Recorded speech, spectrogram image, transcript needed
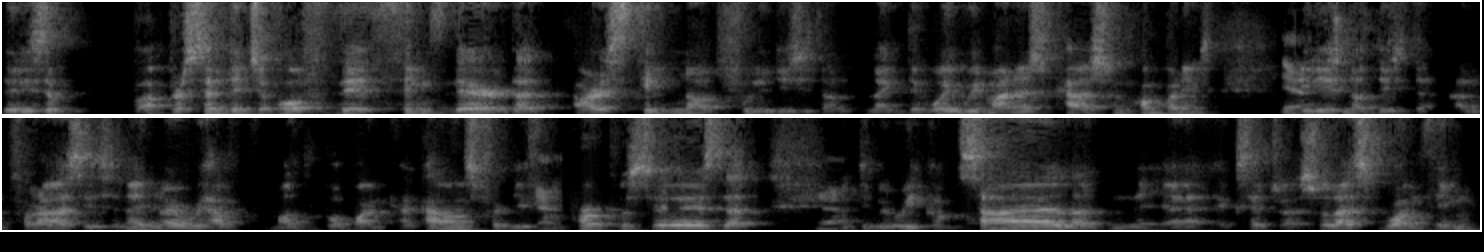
there is a a percentage of the things there that are still not fully digital. Like the way we manage cash in companies, yeah. it is not digital. And for us, it's a nightmare. We have multiple bank accounts for different yeah. purposes that yeah. need to be reconciled, and uh, etc. So that's one thing.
